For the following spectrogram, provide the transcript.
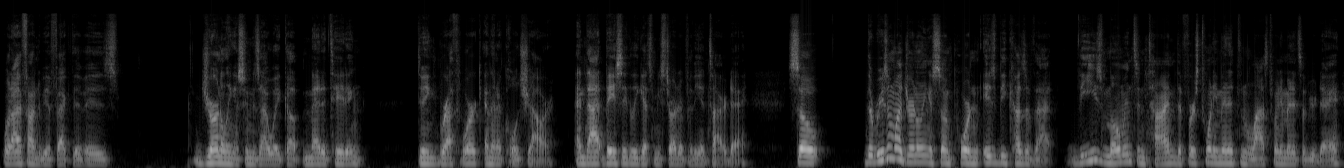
what I found to be effective is journaling as soon as I wake up, meditating, doing breath work, and then a cold shower. And that basically gets me started for the entire day. So, the reason why journaling is so important is because of that. These moments in time, the first 20 minutes and the last 20 minutes of your day,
